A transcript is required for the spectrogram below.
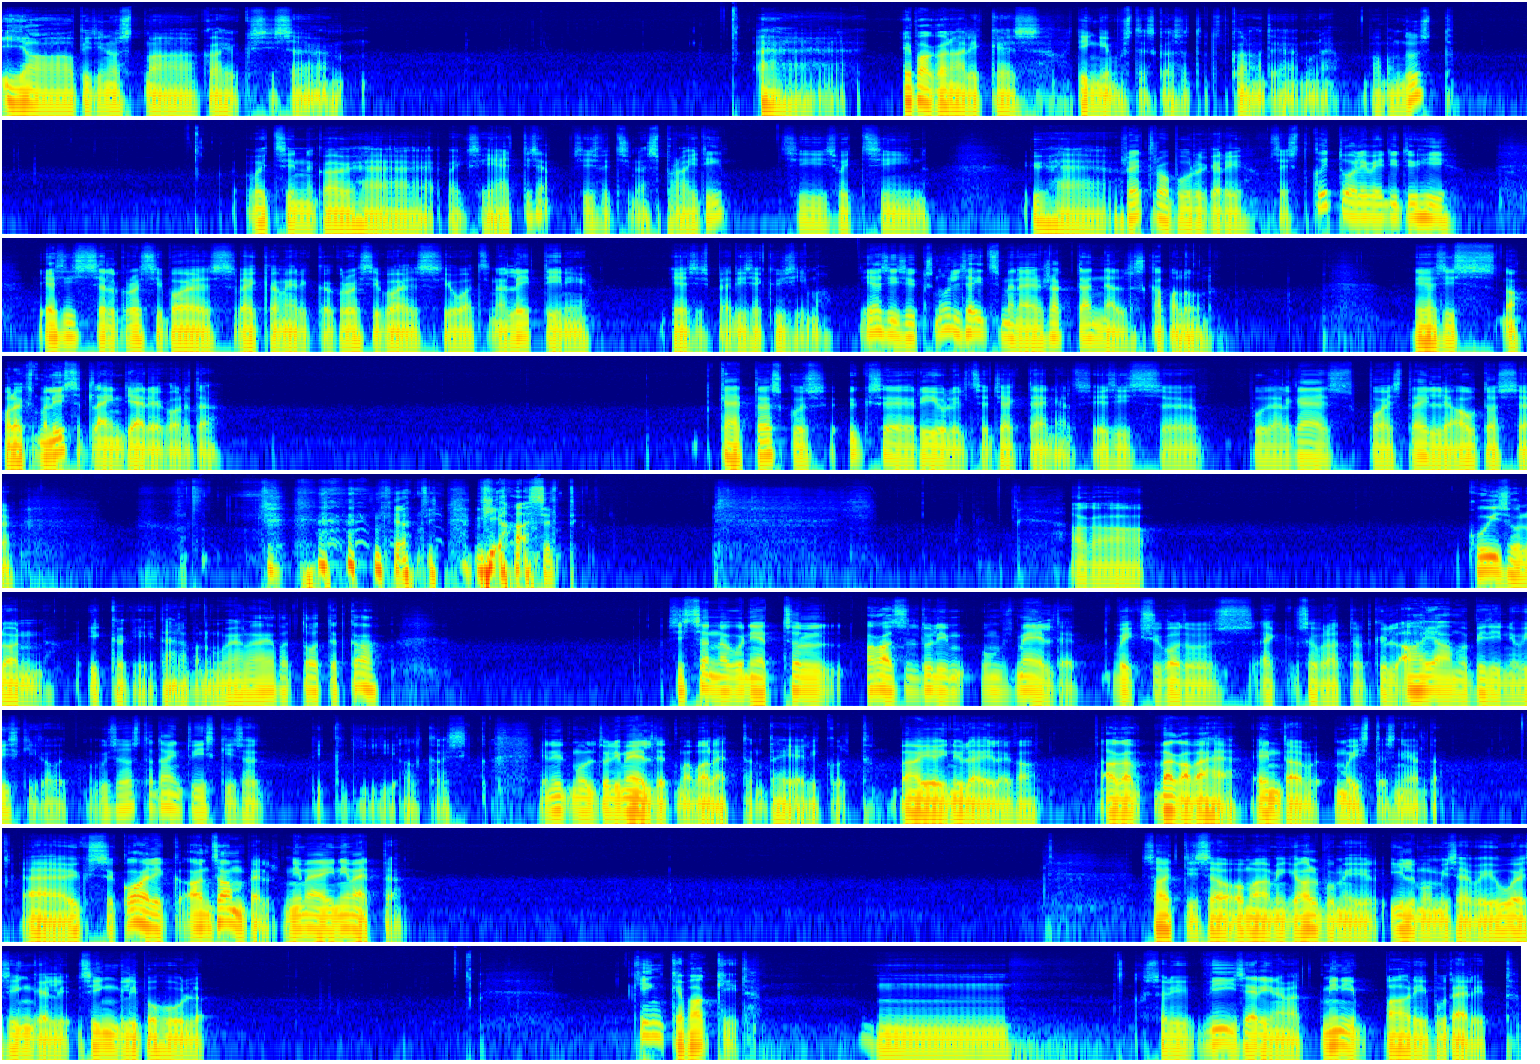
ja pidin ostma kahjuks siis äh, ebakanalikes tingimustes kasvatatud kanade mune, vabandust. võtsin ka ühe väikse jäätise, siis võtsin ühe Sprite'i, siis võtsin ühe retroburgeri, sest kõtu oli veidi tühi. ja siis seal Krossi poes, Väike-Ameerika Krossi poes jõuad sinna letini ja siis pead ise küsima. ja siis üks null seitsmene Jacques Daniels ka palun. ja siis noh, oleks ma lihtsalt läinud järjekorda käed taskus, üks riiulilt see Jack Daniels ja siis äh, pudel käes, poest välja autosse niimoodi vihaselt. aga kui sul on ikkagi tähelepanu vajavad tooted ka, siis see on nagu nii, et sul, aga sul tuli umbes meelde, et võiks ju kodus äkki sõbrad tulevad küll, ah jaa, ma pidin ju viskiga võtma, kui sa ostad ainult viski, sa oled ikkagi alkas. ja nüüd mul tuli meelde, et ma valetan täielikult. ma jõin üleeile ka, aga väga vähe enda mõistes nii-öelda. Äh, üks kohalik ansambel, nime ei nimeta. saatis oma mingi albumi ilmumise või uue singli, singli puhul kinkepakid mm,. kus oli viis erinevat minibaari pudelit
